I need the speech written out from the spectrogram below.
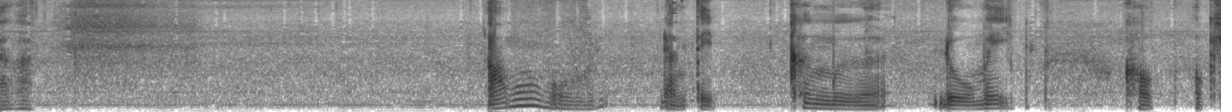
นะครับ เอ้าดังติดเครื่องมือดูไม่ครบ โอเค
